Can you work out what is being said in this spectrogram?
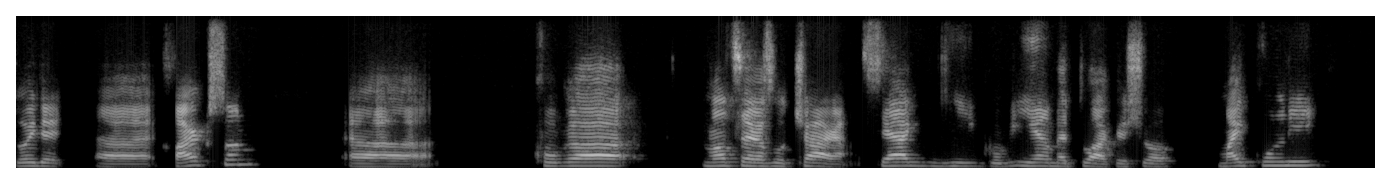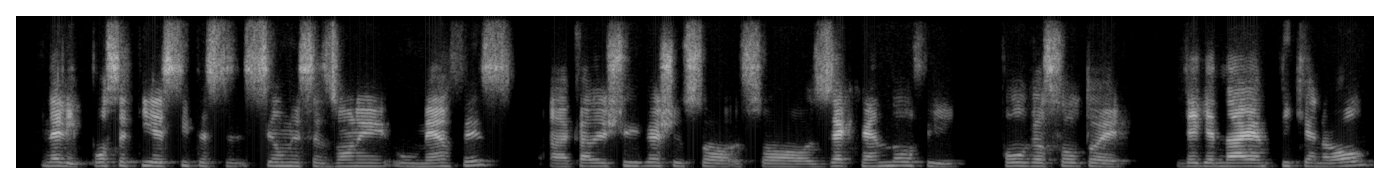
дојде uh, Кларксон, uh, кога малце разочара. Сега ги го имаме тоа, кај што Майк нели, после тие сите силни сезони у Мемфис, uh, каде што играше со, со Зек Рендолф и Пол Гасол, тој легендарен пик н рол,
